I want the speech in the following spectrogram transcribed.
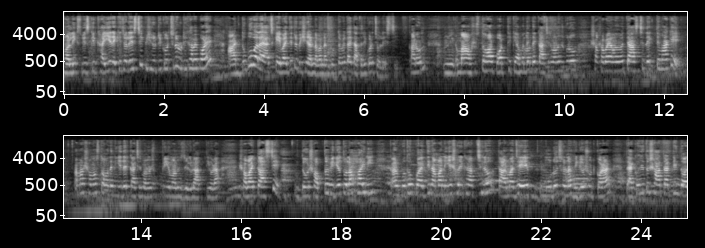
হরলিক্স বিস্কিট খাইয়ে রেখে চলে এসেছি, পিসি রুটি করছিল, রুটি খাবে পরে, আর দুপুরবেলায় আজকে এই বাড়িতে একটু বেশি রান্না বান্না করতে হবে, তাই তাড়াতাড়ি করে চলে এসেছি। কারণ উম, মা অসুস্থ হওয়ার পর থেকে আমাদের কাছের মানুষগুলো সবাই আমাদের বাড়িতে আসছে দেখতে মাকে। আমার সমস্ত আমাদের নিজেদের কাছের মানুষ প্রিয় মানুষ যেগুলো আত্মীয়রা সবাই তো আসছে। তো সব তো ভিডিও তোলা হয়নি কারণ প্রথম কয়েকদিন আমার নিজের শরীর খারাপ ছিল তার মাঝে মুডও ছিল না ভিডিও শুট করার। তো এখন যেহেতু সাত আট দিন দশ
